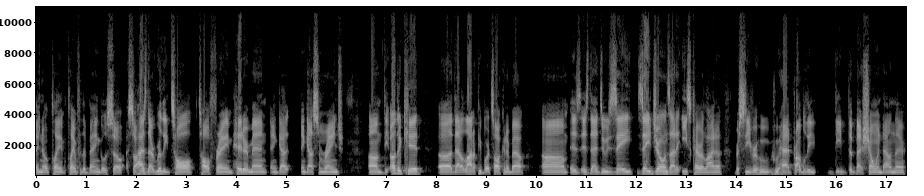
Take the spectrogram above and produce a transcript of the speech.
you know, playing playing for the Bengals. So so has that really tall tall frame, hitter man, and got and got some range. Um, the other kid uh, that a lot of people are talking about um, is is that dude Zay Zay Jones out of East Carolina, receiver who who had probably the the best showing down there.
